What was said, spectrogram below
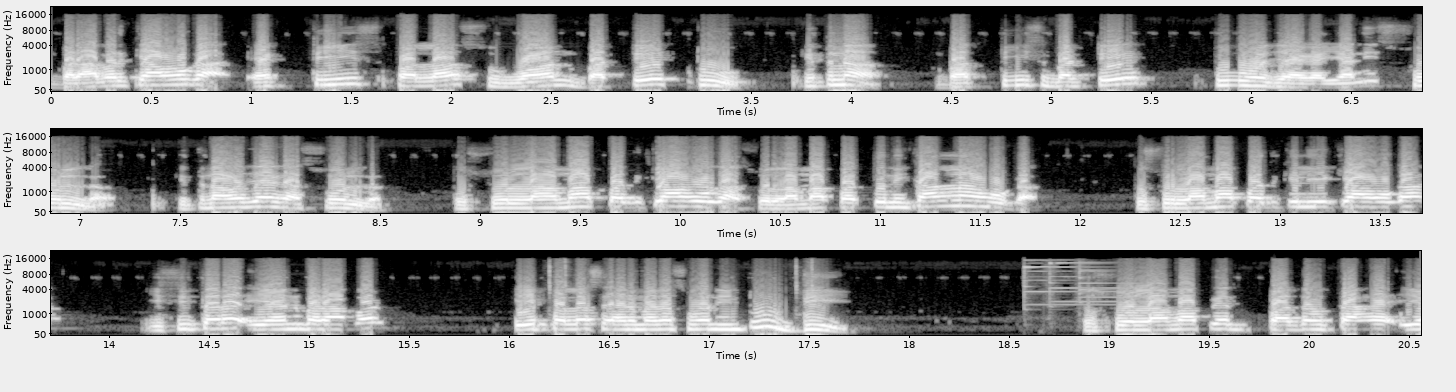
बराबर क्या होगा? इकतीस प्लस वन बट्टे टू कितना? बत्तीस बटे टू हो जाएगा, यानी सोलह। कितना हो जाएगा? सोलह। तो सोलहवा पद क्या होगा? सोलहवा पद तो निकालना होगा। तो सोलहवा पद के लिए क्या होगा? इसी तरह ए एन बराबर A plus N minus one into D तो सोलहवा पद होता है ए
